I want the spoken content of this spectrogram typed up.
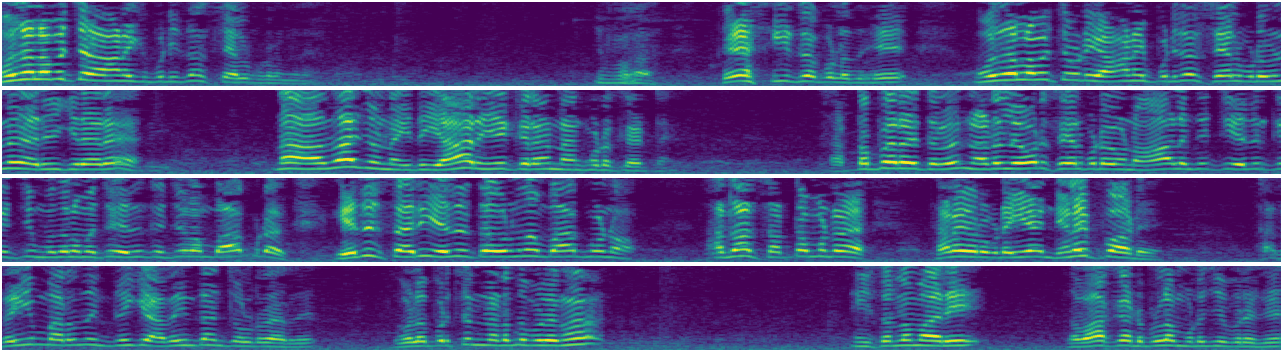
முதலமைச்சர் ஆணைக்குப்படி தான் செயல்படுங்கிறார் இப்போ பேசிக்கிட்ட பொழுது முதலமைச்சருடைய ஆணைப்படி தான் செயல்படும்னு அறிவிக்கிறாரு. நான் அதான் சொன்னேன் இது யார் இயக்கிறான்னு நான் கூட கேட்டேன். சட்டப்பேரவைத் தலைவர் நடலையோடு செயல்பட வேணும். ஆளுங்கட்சி எதிர்கட்சி முதலமைச்சர் எதிர்க்கட்சி எல்லாம் பார்க்கக்கூடாது. எது சரி எது தவறுன்னு தான் பார்க்கணும். அதான் சட்டமன்ற தலைவருடைய நிலைப்பாடு. அதையும் மறந்து இன்னைக்கு அதையும் தான் சொல்றாரு. இவ்வளவு பிரச்சனை நடந்து பிறகு நீ சொன்ன மாதிரி இந்த வாக்கெடுப்புலாம் முடிஞ்ச பிறகு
